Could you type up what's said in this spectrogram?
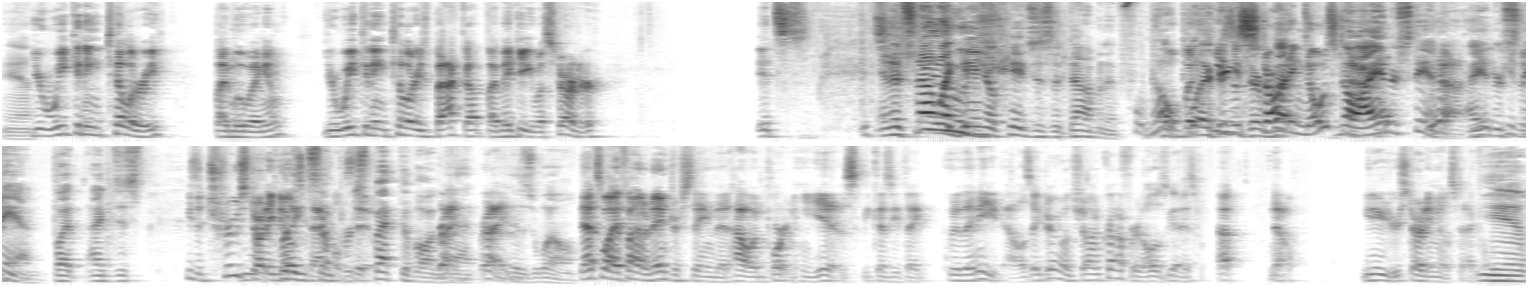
Yeah. You're weakening Tillery by moving him. You're weakening Tillery's backup by making him a starter. It's, it's And it's not like. Daniel Cage is a dominant football No, but player. he's a starting but- nose No, I understand. Yeah. I he's a- understand. but I just He's a true starting putting nose some tackle too. perspective on Right, that right. as well. That's why I found it interesting that how important he is because you think who do they need? Alize Jones, Shaun Crawford, all those guys. Uh, no, you need your starting nose tackle. Yeah.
